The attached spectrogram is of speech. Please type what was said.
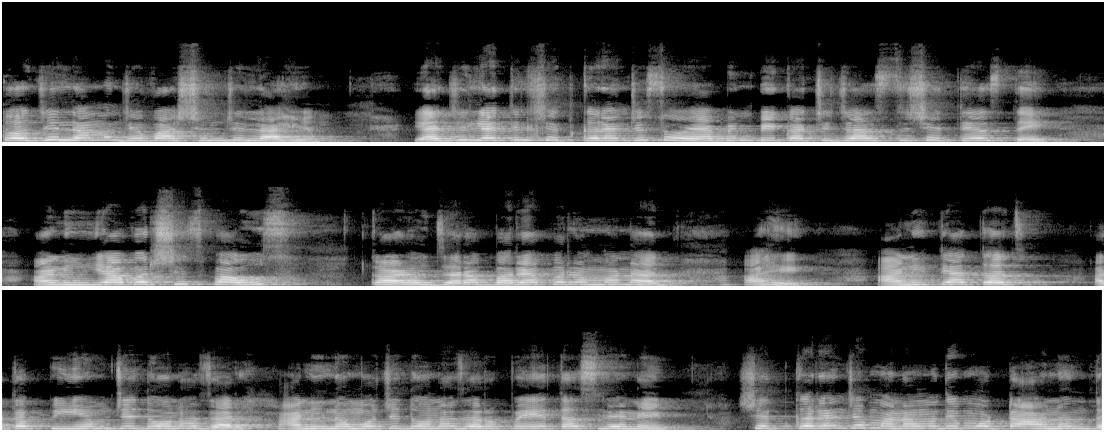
तो जिल्हा म्हणजे वाशिम जिल्हा आहे. या जिल्ह्यातील शेतकऱ्यांची सोयाबीन पिकाची जास्त शेती असते आणि यावर्षीच पाऊस काळ जरा बऱ्या प्रमाणात आहे. आणि त्यातच आता पी एमचे दोन हजार आणि नमोचे दोन हजार रुपये येत असल्याने शेतकऱ्यांच्या मनामध्ये मोठा आनंद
